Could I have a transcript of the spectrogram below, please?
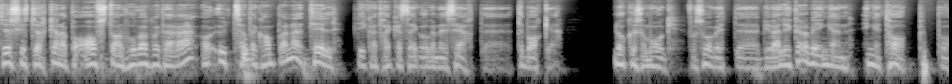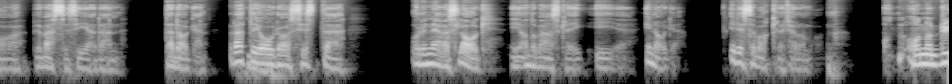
tyske styrkene på avstand fra hovedkvarteret og utsette kampene til de kan trekke seg organisert eh, tilbake. Noe som òg for så vidt eh, blir vellykka. Det blir ingen, ingen tap på Bjørvests side den, den dagen. Og Dette er òg da siste ordinære slag i andre verdenskrig i, i Norge, i disse vakre fjellområdene. Og når du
